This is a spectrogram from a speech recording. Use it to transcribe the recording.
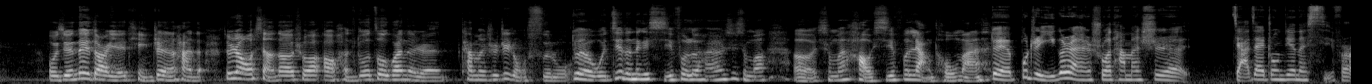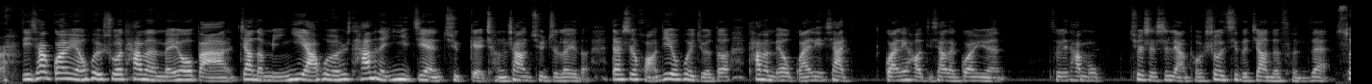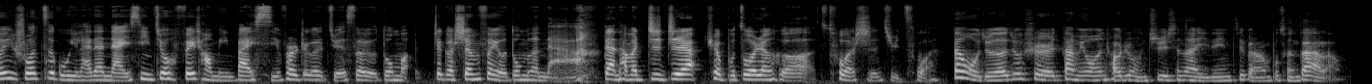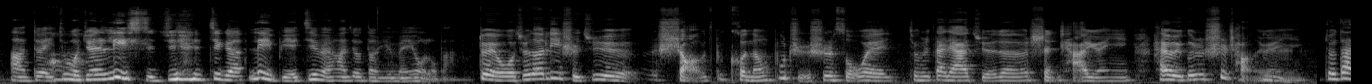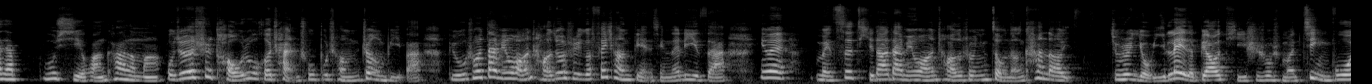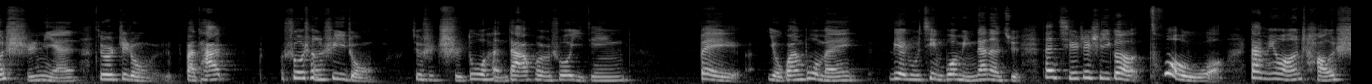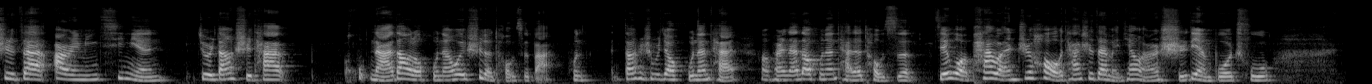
我觉得那段也挺震撼的，就让我想到说，哦，很多做官的人他们是这种思路。对，我记得那个媳妇论好像是什么，呃，什么好媳妇两头瞒。对，不止一个人说他们是夹在中间的媳妇儿，底下官员会说他们没有把这样的民意啊，或者是他们的意见去给呈上去之类的，但是皇帝会觉得他们没有管理下管理好底下的官员，所以他们。确实是两头受气的这样的存在，所以说自古以来的男性就非常明白媳妇儿这个角色有多么，这个身份有多么的难啊，但他们知之却不做任何措施举措。但我觉得就是大明王朝这种剧现在已经基本上不存在了啊，对，就我觉得历史剧这个类别基本上就等于没有了吧。对，我觉得历史剧少，可能不只是所谓就是大家觉得审查原因，还有一个是市场的原因。就大家不喜欢看了吗？我觉得是投入和产出不成正比吧。比如说《大明王朝》就是一个非常典型的例子啊。因为每次提到大明王朝的时候，你总能看到，就是有一类的标题是说什么禁播十年，就是这种把它说成是一种就是尺度很大，或者说已经被有关部门列入禁播名单的剧。但其实这是一个错误，《大明王朝》是在二零零七年。就是当时它拿到了湖南卫视的投资吧，湖当时是不是叫湖南台啊？反正拿到湖南台的投资，结果拍完之后，它是在每天晚上十点播出，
